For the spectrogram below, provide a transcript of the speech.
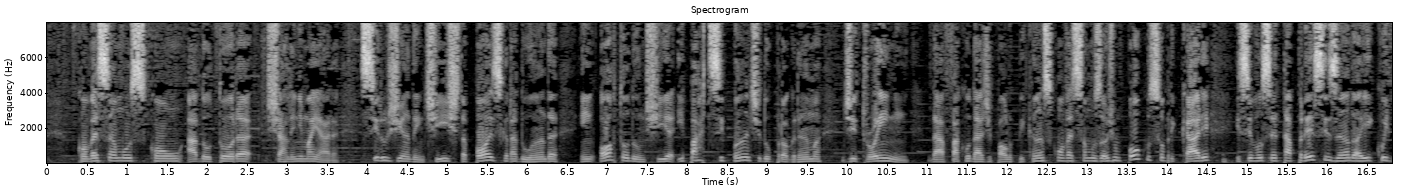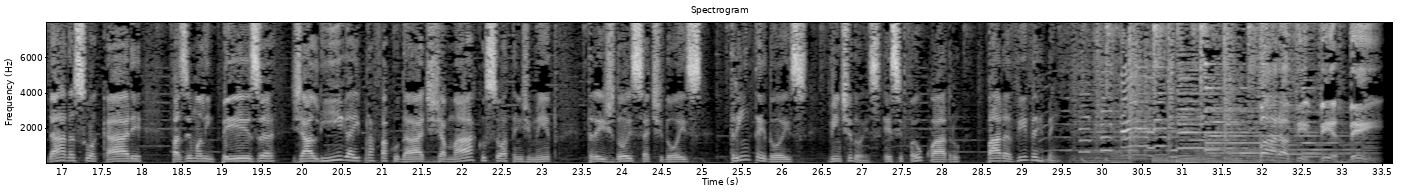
Conversamos com a doutora Charlene Maiara, cirurgiã dentista, pós-graduanda em ortodontia e participante do programa de training da Faculdade Paulo Picans. Conversamos hoje um pouco sobre cárie e se você está precisando aí cuidar da sua cárie, fazer uma limpeza, já liga aí para a faculdade, já marca o seu atendimento 3272 3222. Esse foi o quadro Para Viver Bem. Para Viver Bem.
